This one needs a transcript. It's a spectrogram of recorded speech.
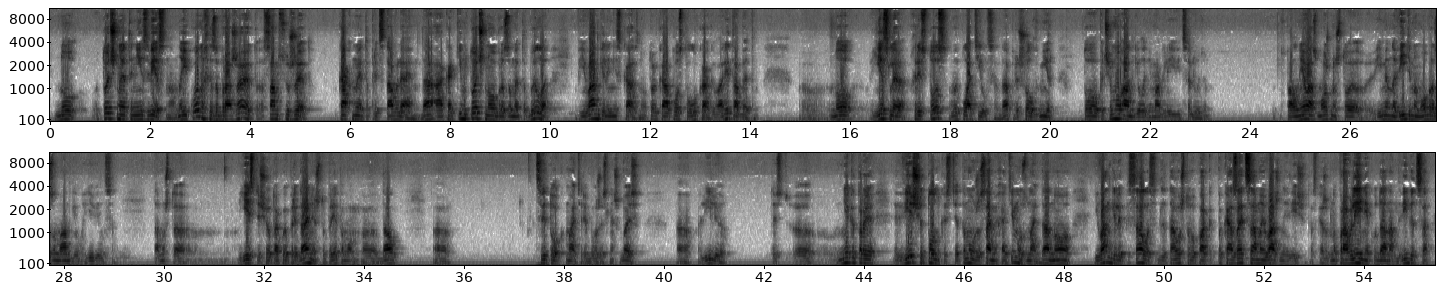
Ну, точно это неизвестно. На иконах изображают сам сюжет, как мы это представляем. Да? А каким точно образом это было, в Евангелии не сказано. Только апостол Лука говорит об этом. Но если Христос воплотился, да, пришел в мир – то почему ангелы не могли явиться людям? Вполне возможно, что именно видимым образом ангел явился. Потому что есть еще такое предание, что при этом он э, дал э, цветок Матери Божией, если не ошибаюсь, э, лилию. То есть некоторые вещи, тонкости, это мы уже сами хотим узнать, да, но Евангелие писалось для того, чтобы показать самые важные вещи, так скажем, направление, куда нам двигаться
